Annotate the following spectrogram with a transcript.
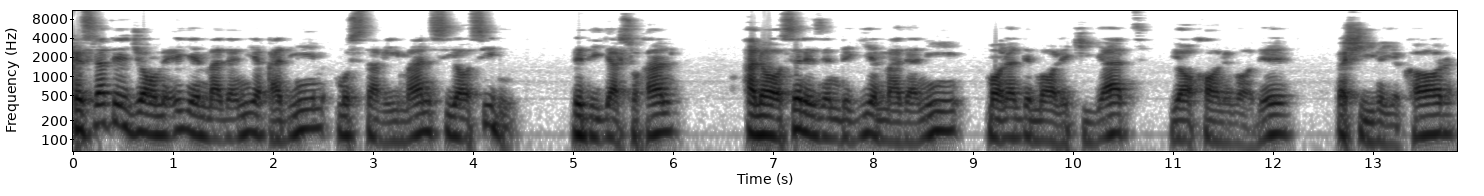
خسرت جامعه مدنی قدیم مستقیما سیاسی بود. به دیگر سخن عناصر زندگی مدنی مانند مالکیت یا خانواده و شیوه کار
